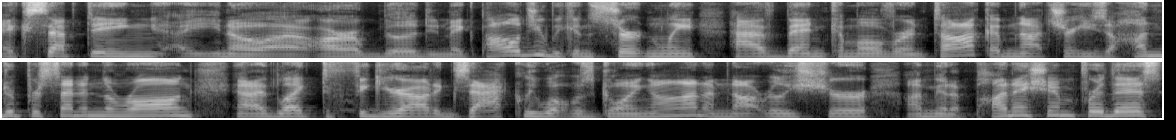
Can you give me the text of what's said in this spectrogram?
accepting, uh, you know, our, our ability to make apology. We can certainly have Ben come over and talk. I'm not sure he's 100% in the wrong, and I'd like to figure out exactly what was going on. I'm not really sure I'm going to punish him for this,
